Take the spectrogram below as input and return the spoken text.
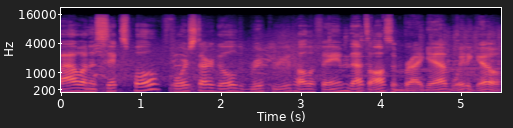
Wow on a six pull, four star gold Rick Rude Hall of Fame. That's awesome, Bry Gab. Way to go.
